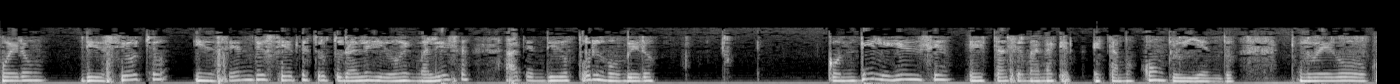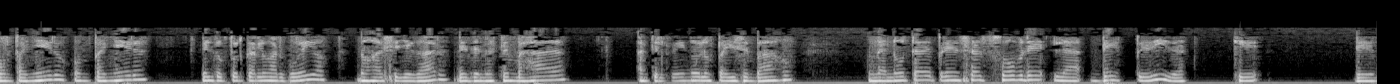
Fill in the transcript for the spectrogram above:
Fueron 18 incendios, siete estructurales y dos en maleza, atendidos por los bomberos con diligencia esta semana que estamos concluyendo. Luego, compañeros, compañeras, el doctor Carlos Argüello nos hace llegar desde nuestra embajada ante el Reino de los Países Bajos una nota de prensa sobre la despedida que de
